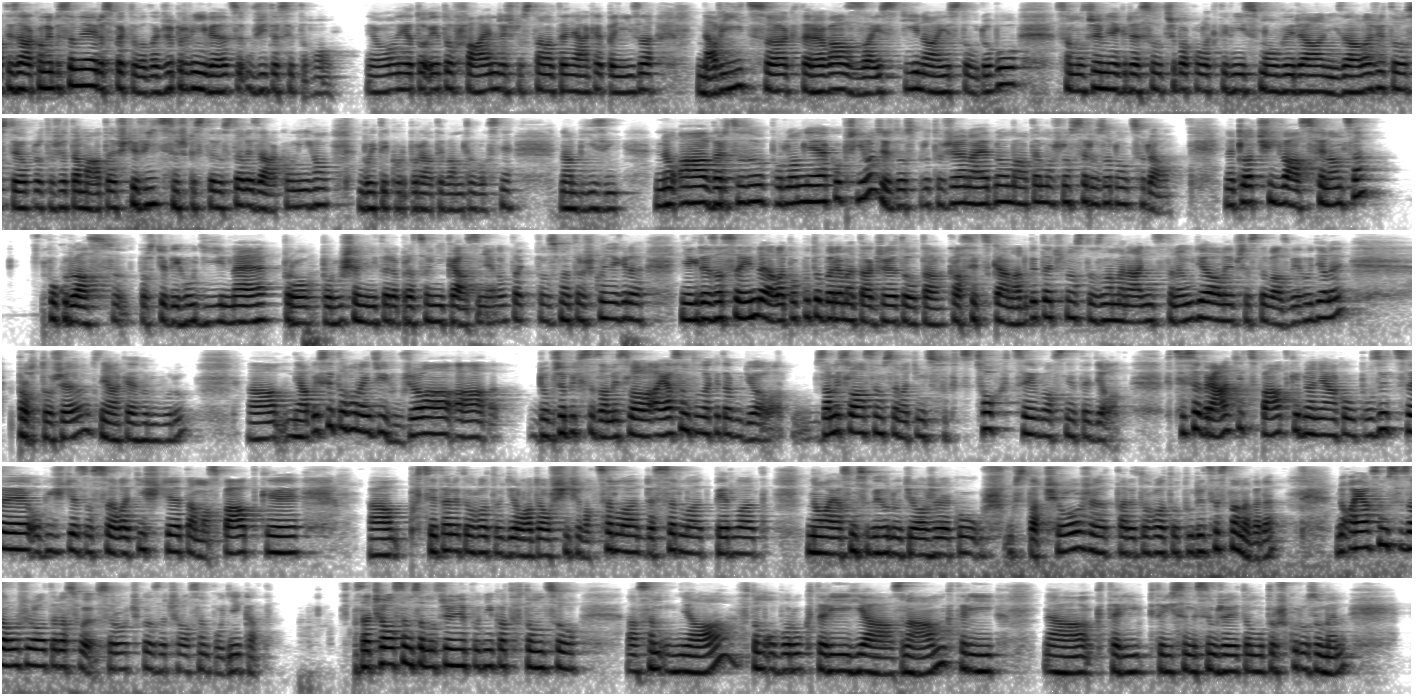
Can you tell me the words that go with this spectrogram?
a ty zákony by se měly respektovat. Takže první věc, užijte si toho. Jo, je, to, je to fajn, když dostanete nějaké peníze navíc, které vás zajistí na jistou dobu. Samozřejmě, kde jsou třeba kolektivní smlouvy, ideální záležitost, jo, protože tam máte ještě víc, než byste dostali zákonnýho, nebo i ty korporáty vám to vlastně nabízí. No a berte to podle mě jako příležitost, protože najednou máte možnost se rozhodnout, co dál. Netlačí vás finance, pokud vás prostě vyhodí ne pro porušení teda pracovní kázně, no, tak to jsme trošku někde, někde zase jinde, ale pokud to bereme tak, že je to ta klasická nadbytečnost, to znamená, nic jste neudělali, přesto vás vyhodili, protože z nějakého důvodu. A já bych si toho nejdřív užila a dobře bych se zamyslela, a já jsem to taky tak udělala. Zamyslela jsem se nad tím, co, co chci vlastně teď dělat. Chci se vrátit zpátky na nějakou pozici, objíždět zase letiště tam a zpátky, chci tady tohle to dělat dalších 20 let, 10 let, 5 let. No a já jsem si vyhodnotila, že jako už ustačilo, že tady tohle to tudy cesta nevede. No a já jsem si založila teda svoje seročko a začala jsem podnikat. Začala jsem samozřejmě podnikat v tom, co jsem uměla, v tom oboru, který já znám, který, který, který si myslím, že tomu trošku rozumím.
